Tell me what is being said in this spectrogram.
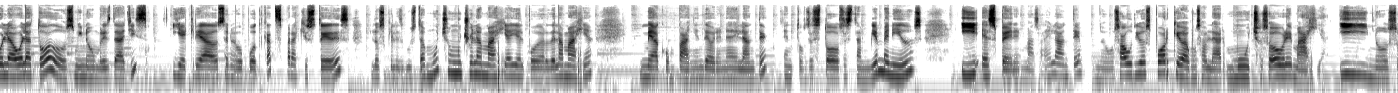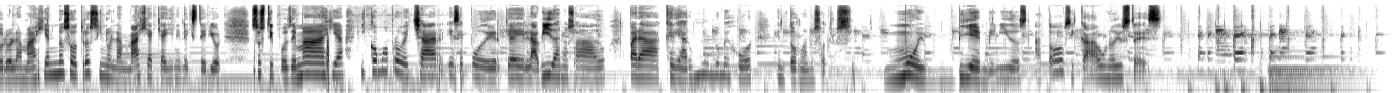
Hola, hola a todos, mi nombre es Dagis y he creado este nuevo podcast para que ustedes, los que les gusta mucho, mucho la magia y el poder de la magia, me acompañen de ahora en adelante. Entonces todos están bienvenidos y esperen más adelante nuevos audios porque vamos a hablar mucho sobre magia y no solo la magia en nosotros, sino la magia que hay en el exterior, sus tipos de magia y cómo aprovechar ese poder que la vida nos ha dado para crear un mundo mejor en torno a nosotros. Muy bienvenidos a todos y cada uno de ustedes.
